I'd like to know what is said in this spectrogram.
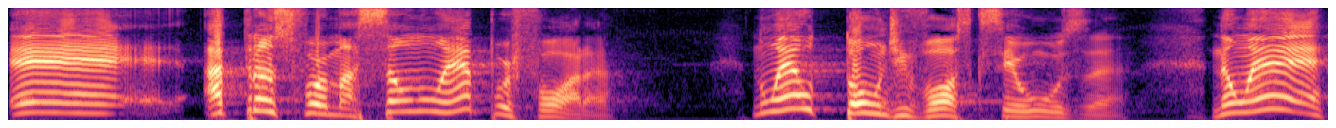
é, a transformação não é por fora. Não é o tom de voz que você usa. Não é,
